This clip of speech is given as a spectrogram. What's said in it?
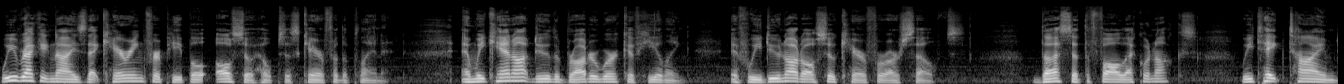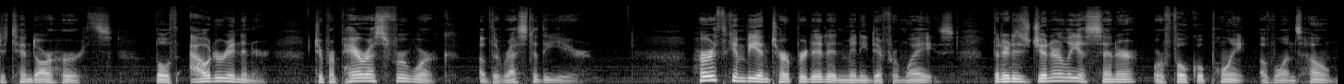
We recognize that caring for people also helps us care for the planet, and we cannot do the broader work of healing if we do not also care for ourselves. Thus, at the fall equinox, we take time to tend our hearths, both outer and inner, to prepare us for work of the rest of the year. Hearth can be interpreted in many different ways, but it is generally a center or focal point of one's home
